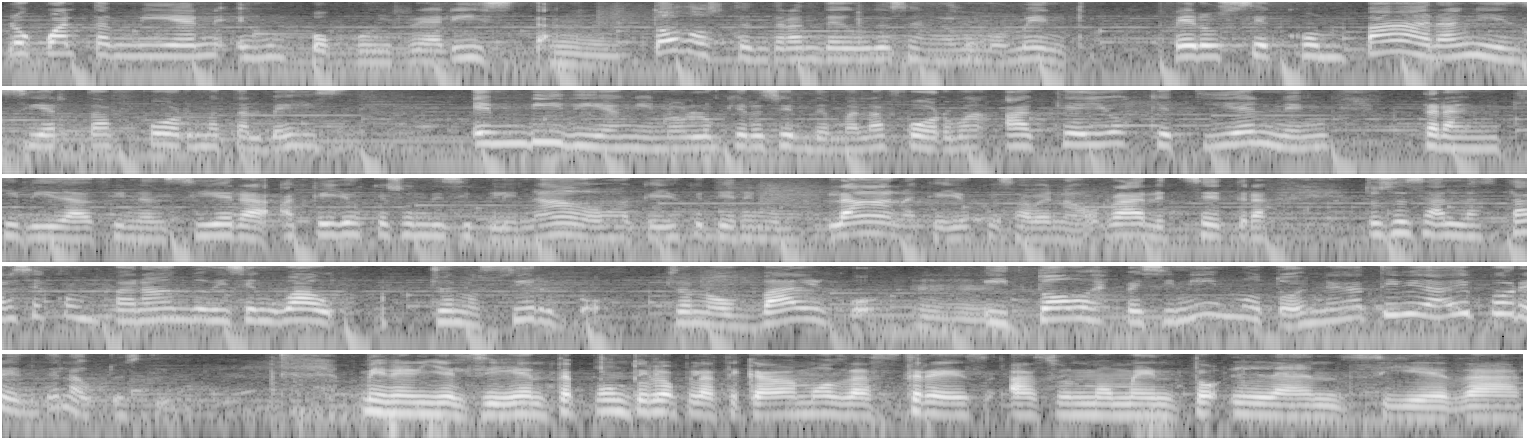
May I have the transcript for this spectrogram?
lo cual también es un poco irrealista. Mm. Todos tendrán deudas en algún momento, pero se comparan y en cierta forma tal vez envidian, y no lo quiero decir de mala forma, a aquellos que tienen tranquilidad financiera, aquellos que son disciplinados, aquellos que tienen un plan, aquellos que saben ahorrar, etc. Entonces, al estarse comparando, dicen, wow, yo no sirvo, yo no valgo, y todo es pesimismo, todo es negatividad y por ende la autoestima. Miren, y el siguiente punto, y lo platicábamos las tres hace un momento, la ansiedad.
